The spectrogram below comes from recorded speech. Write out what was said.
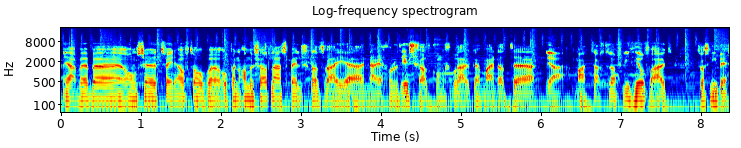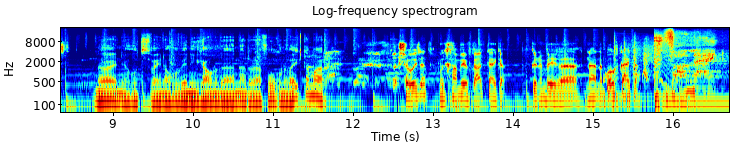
ja we hebben onze tweede helft op, op een ander veld laten spelen. Zodat wij nou ja, gewoon het eerste veld konden gebruiken. Maar dat ja, maakte achteraf niet heel veel uit. Het was niet best. Nee, nee goed. 2 overwinning gaan we naar de, naar de volgende week dan maar. Zo is het. We gaan weer vooruit kijken. We kunnen weer naar, naar boven kijken. Vallei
